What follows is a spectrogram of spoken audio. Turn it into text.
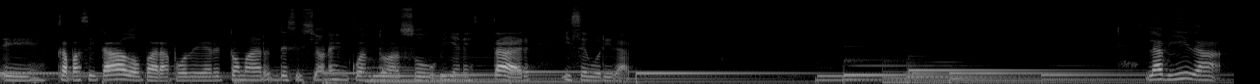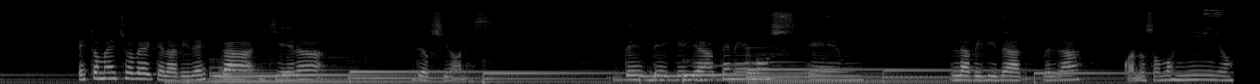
eh, capacitado para poder tomar decisiones en cuanto a su bienestar y seguridad. La vida, esto me ha hecho ver que la vida está llena de opciones. Desde que ya tenemos em, la habilidad, ¿verdad? Cuando somos niños,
